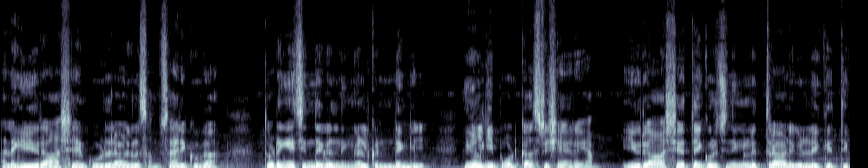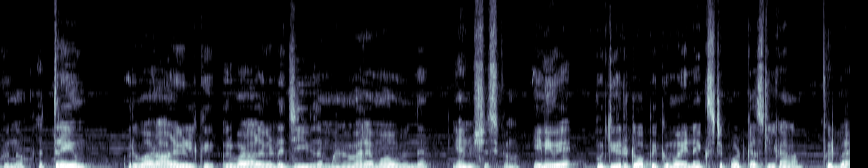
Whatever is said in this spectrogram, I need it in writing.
അല്ലെങ്കിൽ ഈ ഒരു ആശയം കൂടുതൽ ആളുകൾ സംസാരിക്കുക തുടങ്ങിയ ചിന്തകൾ നിങ്ങൾക്കുണ്ടെങ്കിൽ നിങ്ങൾക്ക് ഈ പോഡ്കാസ്റ്റ് ഷെയർ ചെയ്യാം. ഈ ഒരു ആശയത്തെക്കുറിച്ച് നിങ്ങൾ ഇത്ര ആളുകളിലേക്ക് എത്തിക്കുന്നു. അത്രയും ഒരുപാട് ആളുകൾക്ക് ഒരുപാട് ആളുകളുടെ ജീവിതം മനോഹരമാവുമെന്ന് ഞാൻ വിശ്വസിക്കുന്നു. എനിവേ പുതിയൊരു ടോപ്പിക്കുമായി നെക്സ്റ്റ് പോഡ്കാസ്റ്റിൽ കാണാം. ഗുഡ് ബൈ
